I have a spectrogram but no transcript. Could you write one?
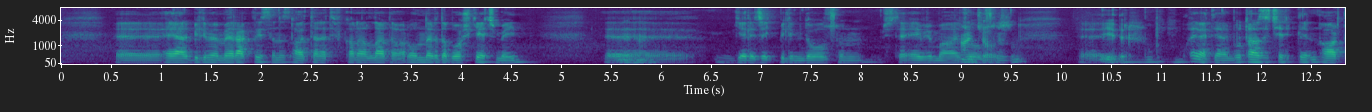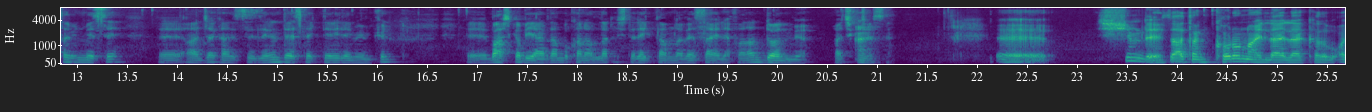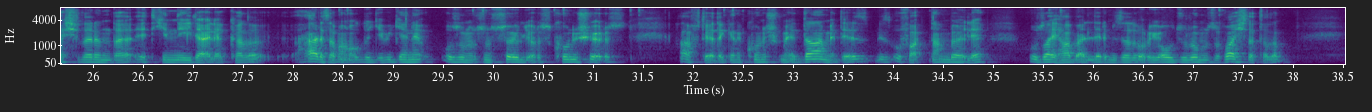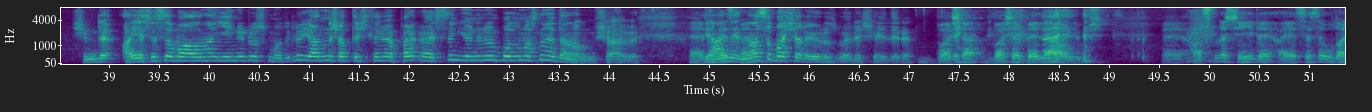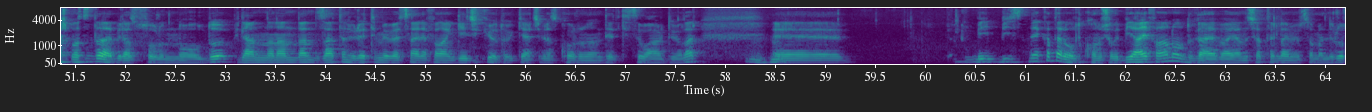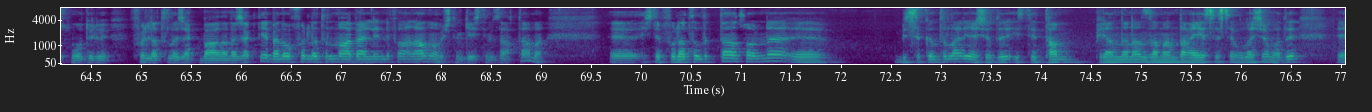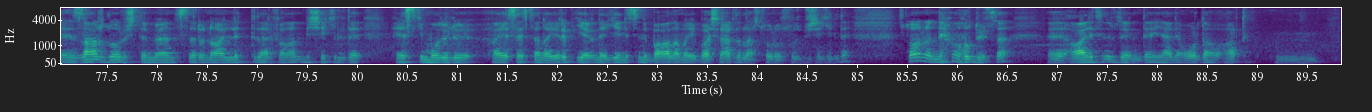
Ee, eğer bilime meraklıysanız alternatif kanallar da var. Onları da boş geçmeyin. Ee, gelecek bilimde olsun, işte evrim ağacı Anca olsun. olsun. Ee, İyidir. bu- evet yani bu tarz içeriklerin artabilmesi e, ancak hani sizlerin destekleriyle mümkün. Ee, başka bir yerden bu kanallar işte reklamla vesaire falan dönmüyor açıkçası. Ee, şimdi zaten korona ile alakalı bu aşıların da etkinliği ile alakalı her zaman olduğu gibi gene uzun uzun söylüyoruz, konuşuyoruz. Haftaya da gene konuşmaya devam ederiz. Biz ufaktan böyle uzay haberlerimize doğru yolculuğumuzu başlatalım. Şimdi ISS'e bağlanan yeni Rus modülü yanlış ateşleme yaparak ISS'in yönünün bozulmasına neden olmuş abi. Evet, Yani resmen- nasıl başarıyoruz böyle şeyleri? başa başa bela olmuş. Ee, aslında şeyi de ISS'e ulaşması da biraz sorunlu oldu. Planlanandan zaten üretimi vesaire falan gecikiyordu. Gerçi biraz koronanın etkisi var diyorlar. Ee, bi- biz ne kadar oldu konuşalı? Bir ay falan oldu galiba yanlış hatırlamıyorsam. Hani Rus modülü fırlatılacak, bağlanacak diye. Ben o fırlatılma haberlerini falan almamıştım geçtiğimiz hafta ama e, işte fırlatıldıktan sonra e, bir sıkıntılar yaşadı. İşte tam planlanan zamanda ISS'e ulaşamadı. E, zar zor işte mühendisler onu hallettiler falan. Bir şekilde eski modülü ISS'ten ayırıp yerine yenisini bağlamayı başardılar sorunsuz bir şekilde. Sonra ne olduysa e, aletin üzerinde yani orada artık hmm,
